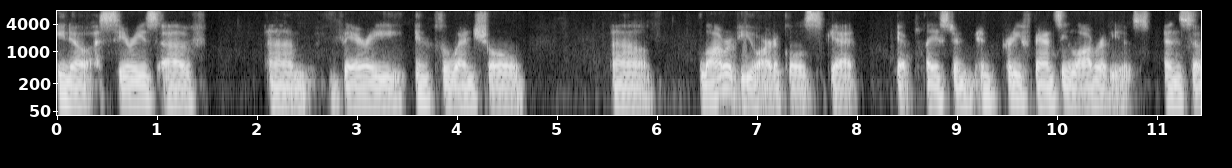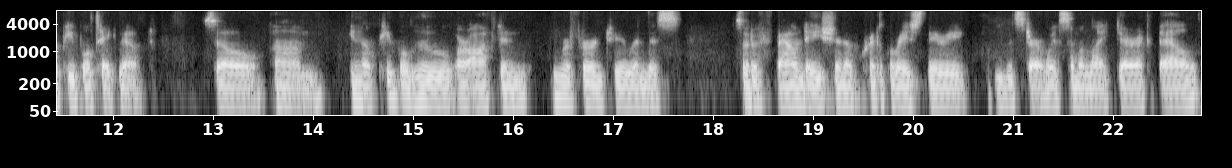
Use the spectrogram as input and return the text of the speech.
you know, a series of um, very influential uh, law review articles get get placed in, in pretty fancy law reviews, and so people take note. So, um, you know, people who are often referred to in this sort of foundation of critical race theory, you would start with someone like Derrick Bell,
